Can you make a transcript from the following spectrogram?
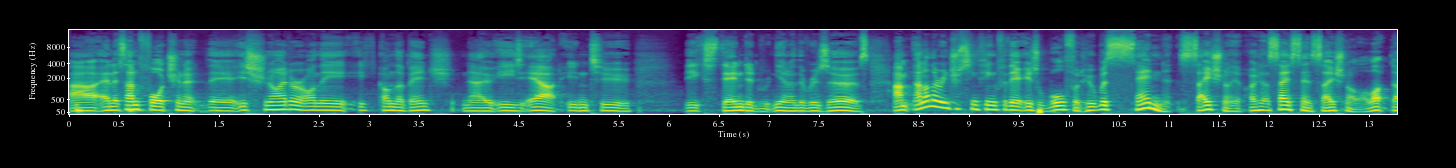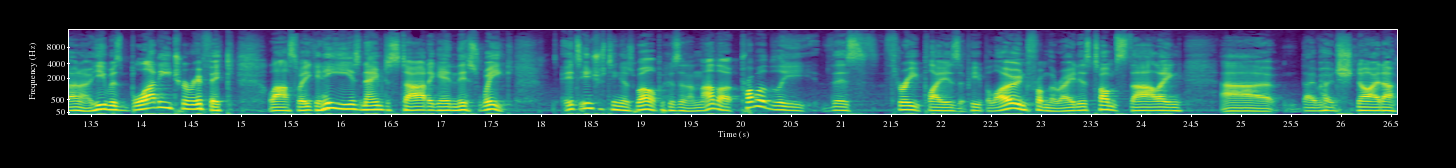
Uh, and it's unfortunate there is Schneider on the on the bench. No, he's out into the extended, you know, the reserves. Um, another interesting thing for there is Wolford, who was sensational. I say sensational a lot, don't know. He was bloody terrific last week, and he is named to start again this week. It's interesting as well because in another, probably there's three players that people own from the Raiders Tom Starling, uh, they've owned Schneider,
